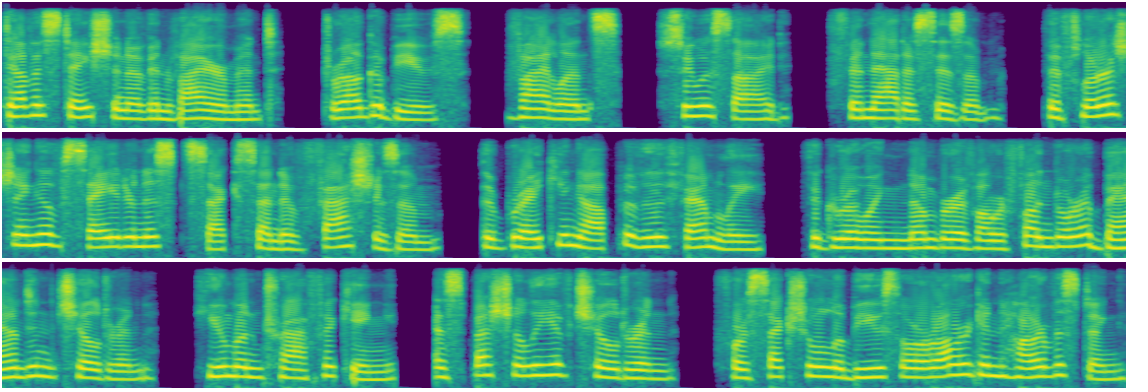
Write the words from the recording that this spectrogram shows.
devastation of environment, drug abuse, violence, suicide, fanaticism, the flourishing of Satanist sects and of fascism, the breaking up of the family, the growing number of orphaned or abandoned children, human trafficking, especially of children, for sexual abuse or organ harvesting.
